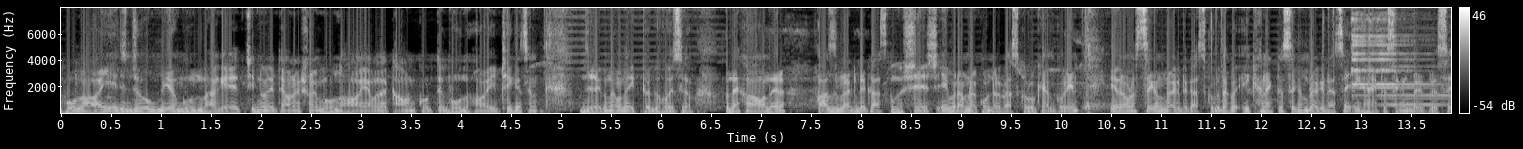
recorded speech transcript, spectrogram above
ভুল হয়। এই যে যোগ, বিয়োগ, গুণ ভাগে চিহ্ন দিতে অনেক সময় ভুল হয়, আমাদের কাউন্ট করতে ভুল হয়, ঠিক আছে? যেটা কিন্তু আমাদের একটু আগে হয়েছিল। তো দেখো, আমাদের ফার্স্ট ব্র্যাকেটের কাজ কিন্তু শেষ। এবার আমরা কোনটার কাজ করব খেয়াল করি। এবার আমরা সেকেন্ড ব্র্যাকেটের কাজ করব। দেখো, এখানে একটা সেকেন্ড ব্র্যাকেট আছে, এখানে একটা সেকেন্ড ব্র্যাকেট আছে।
